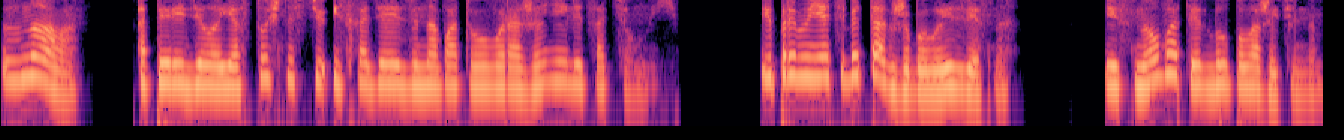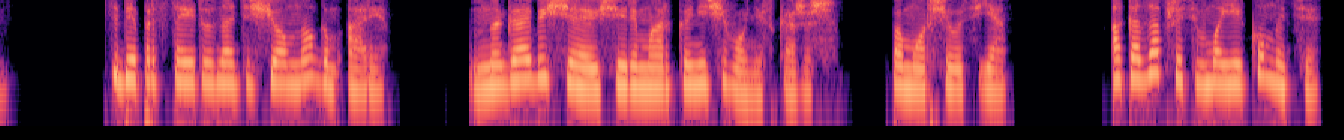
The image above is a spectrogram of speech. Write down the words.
«Знала», — опередила я с точностью, исходя из виноватого выражения лица темной. «И про меня тебе также было известно». И снова ответ был положительным. «Тебе предстоит узнать еще о многом, Ари». «Многообещающая ремарка, ничего не скажешь», — поморщилась я. Оказавшись в моей комнате,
